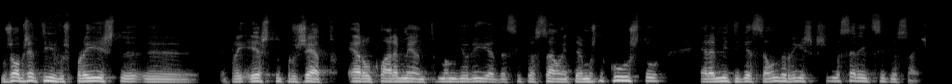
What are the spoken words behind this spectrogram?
Os objetivos para este, uh, este projeto eram claramente uma melhoria da situação em termos de custo, era mitigação de riscos, uma série de situações.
